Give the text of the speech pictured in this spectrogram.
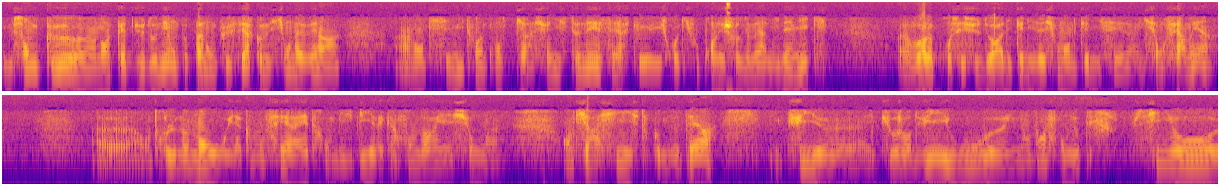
Il me semble que dans le cas de Dieudonné, on ne peut pas non plus faire comme si on avait un, un antisémite ou un conspirationniste né. C'est-à-dire que je crois qu'il faut prendre les choses de manière dynamique voir le processus de radicalisation dans lequel il s'est, enfermé, hein. euh, entre le moment où il a commencé à être en bisbille avec un centre d'organisation euh, antiraciste ou communautaire, et puis, euh, puis aujourd'hui où il envoie un certain nombre de signaux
